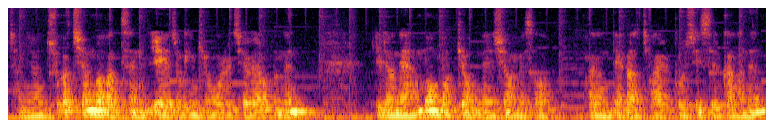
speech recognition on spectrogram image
작년 추가 시험과 같은 예외적인 경우를 제외하고는 1년에 한 번밖에 없는 시험에서 과연 내가 잘 볼 수 있을까 하는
